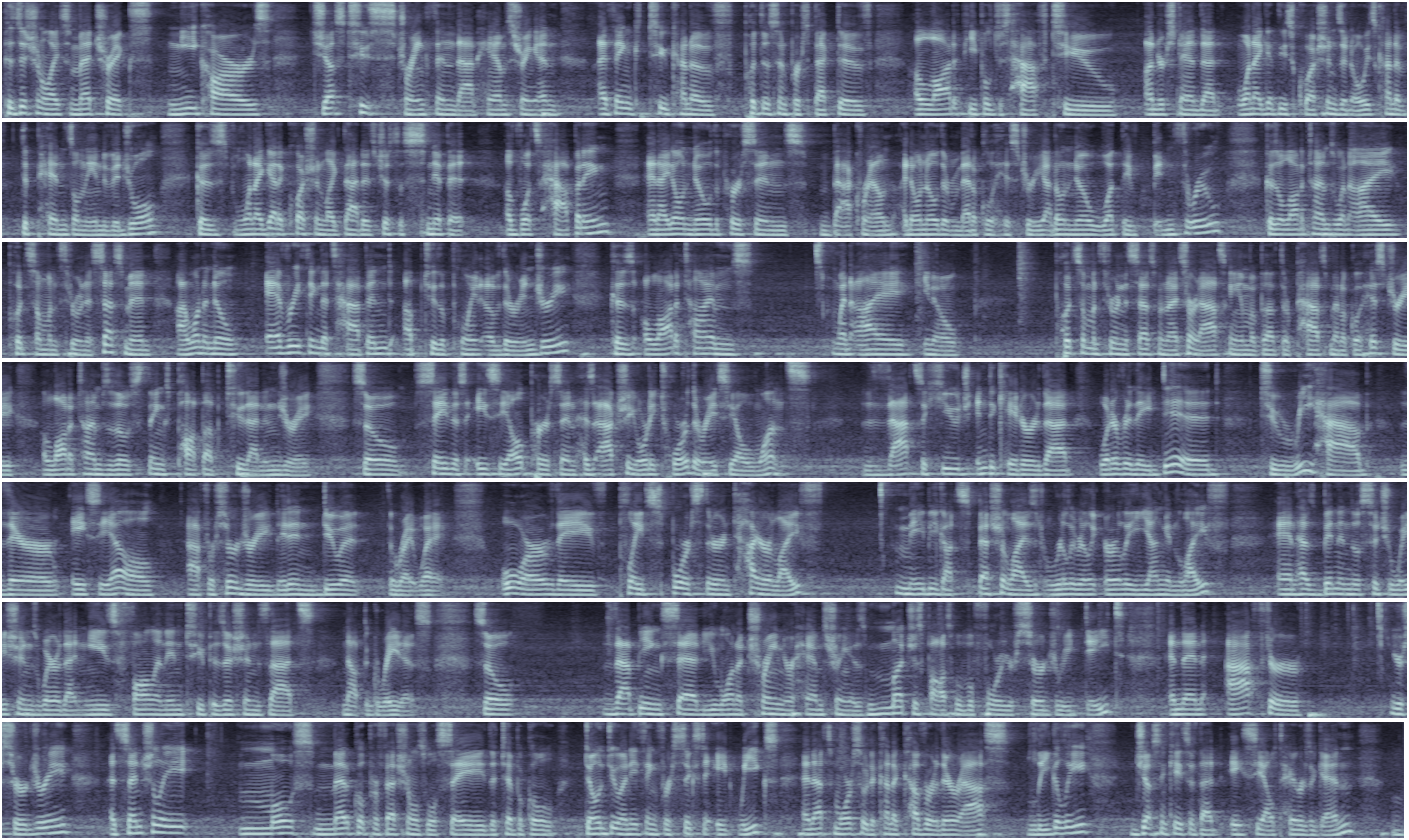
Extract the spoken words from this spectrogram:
positional isometrics, knee CARs, just to strengthen that hamstring. And I think to kind of put this in perspective, a lot of people just have to understand that when I get these questions, it always kind of depends on the individual. Because when I get a question like that, it's just a snippet of what's happening and I don't know the person's background. I don't know their medical history. I don't know what they've been through because a lot of times when I put someone through an assessment, I want to know everything that's happened up to the point of their injury because a lot of times when I, you know, put someone through an assessment and I start asking them about their past medical history, a lot of times those things pop up to that injury. So, say this ACL person has actually already tore their ACL once. That's a huge indicator that whatever they did to rehab their ACL after surgery, they didn't do it the right way. Or they've played sports their entire life maybe got specialized really, really early, young in life, and has been in those situations where that knee's fallen into positions that's not the greatest. So, that being said, you want to train your hamstring as much as possible before your surgery date. And then after your surgery, essentially, most medical professionals will say the typical don't do anything for six to eight weeks. And that's more so to kind of cover their ass legally, just in case if that ACL tears again.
